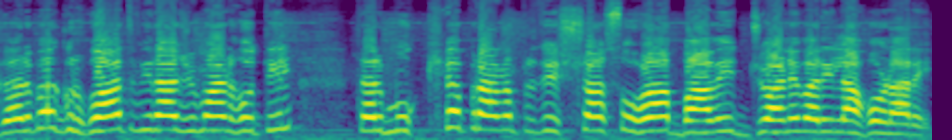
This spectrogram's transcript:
गर्भगृहात विराजमान होतील तर मुख्य प्राणप्रतिष्ठा सोहळा बावीस जानेवारीला होणार आहे.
